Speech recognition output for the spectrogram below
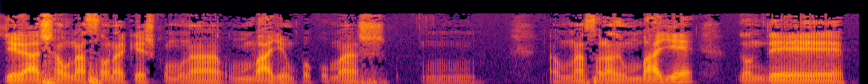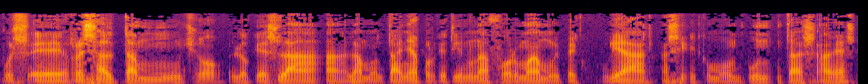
Llegas a una zona que es como una, un valle un poco más, mm, a una zona de un valle donde pues eh, resalta mucho lo que es la, la, montaña porque tiene una forma muy peculiar, así como en punta, ¿sabes?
